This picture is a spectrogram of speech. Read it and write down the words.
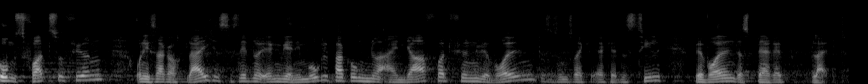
um es fortzuführen. Und ich sage auch gleich, es ist nicht nur irgendwie eine Mogelpackung, nur ein Jahr fortführen. Wir wollen, das ist unser erklärtes Ziel, wir wollen, dass BEREP bleibt.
